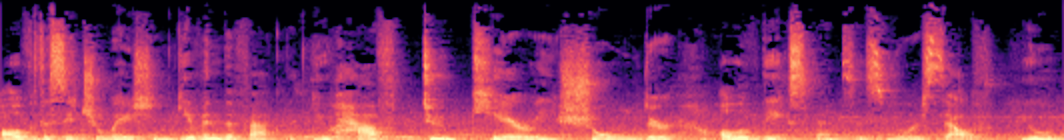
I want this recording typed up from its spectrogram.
of the situation given the fact that you have to carry, shoulder all of the expenses yourself. You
